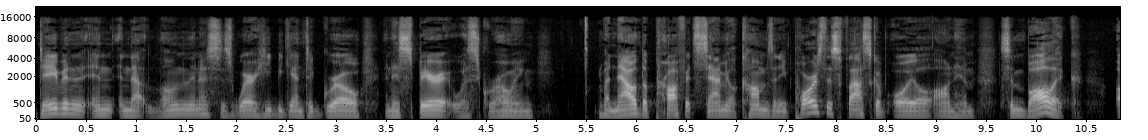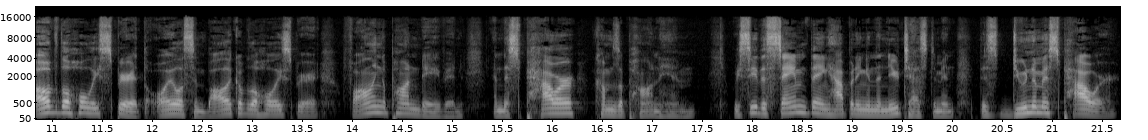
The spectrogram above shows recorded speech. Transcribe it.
David, in, in that loneliness, is where he began to grow, and his spirit was growing. But now the prophet Samuel comes and he pours this flask of oil on him, symbolic of the Holy Spirit. The oil is symbolic of the Holy Spirit falling upon David, and this power comes upon him. We see the same thing happening in the New Testament this dunamis power.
